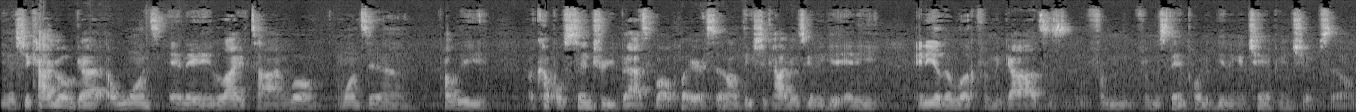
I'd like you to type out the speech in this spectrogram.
Yeah, Chicago got a once in a lifetime. Well, once in a probably a couple century basketball player. So I don't think Chicago's going to get any any other luck from the gods from from the standpoint of getting a championship. So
